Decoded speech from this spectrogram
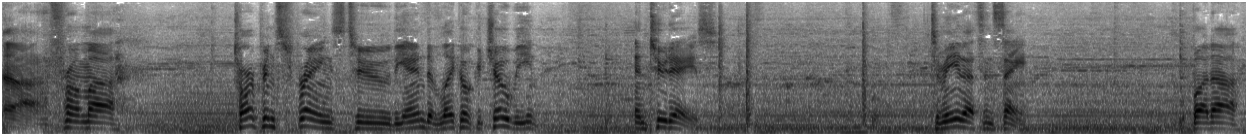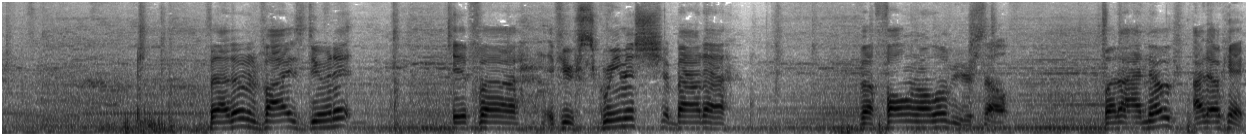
uh, from uh, Tarpon Springs to the end of Lake Okeechobee in two days. To me, that's insane. But uh, but I don't advise doing it if uh, if you're squeamish about uh, about falling all over yourself. But I know, I know, okay.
